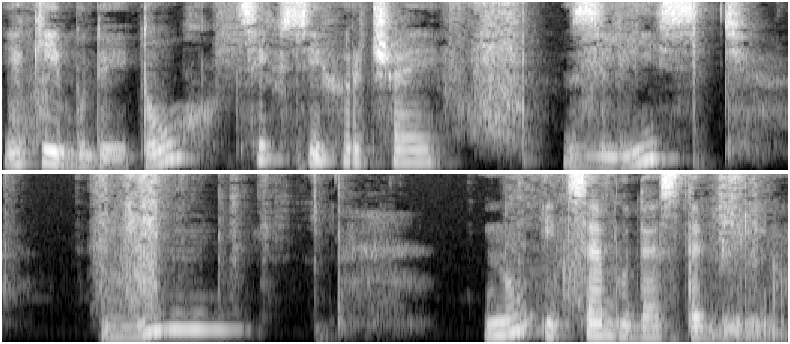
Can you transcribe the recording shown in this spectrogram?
Який буде ітог цих всіх речей? Злість. Ну, і це буде стабільно.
